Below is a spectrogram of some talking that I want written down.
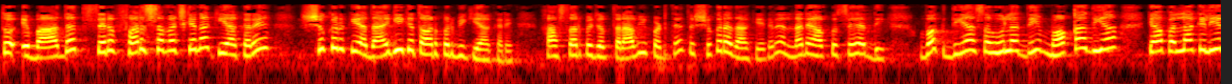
تو عبادت صرف فرض سمجھ کے نہ کیا کرے، شکر کی ادائیگی کے طور پر بھی کیا کرے۔ خاص طور پہ جب ترابی پڑھتے ہیں تو شکر ادا کیا کرے۔ اللہ نے آپ کو صحت دی، وقت دیا، سہولت دی، موقع دیا کہ آپ اللہ کے لیے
